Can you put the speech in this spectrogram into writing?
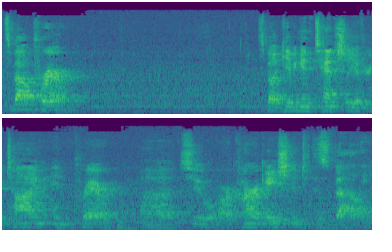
It's about prayer. It's about giving intentionally of your time in prayer uh, to our congregation and to this valley.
